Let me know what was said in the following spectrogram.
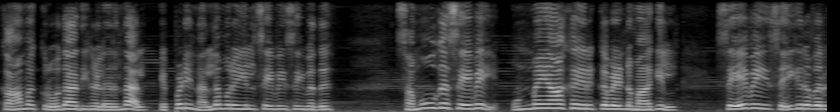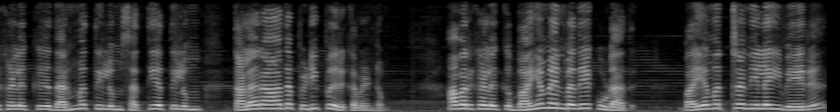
காம குரோதாதிகள் இருந்தால் எப்படி நல்ல முறையில் சேவை செய்வது? சமூக சேவை உண்மையாக இருக்க வேண்டுமாகில் சேவை செய்கிறவர்களுக்கு தர்மத்திலும் சத்தியத்திலும் தளராத பிடிப்பு இருக்க வேண்டும். அவர்களுக்கு பயம் என்பதே கூடாது. பயமற்ற நிலை வேறு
